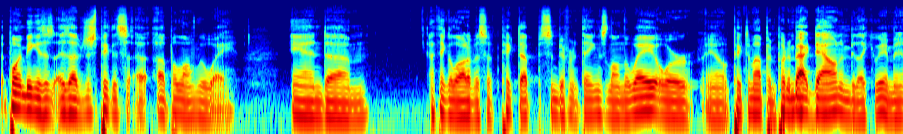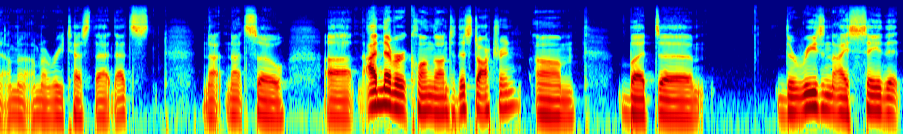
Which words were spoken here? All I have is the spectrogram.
The point being is, is I've just picked this up along the way, and um, I think a lot of us have picked up some different things along the way, or you know, picked them up and put them back down, and be like, wait a minute, I'm gonna retest that. That's not not so. Uh, I've never clung on to this doctrine, um, but uh, the reason I say that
